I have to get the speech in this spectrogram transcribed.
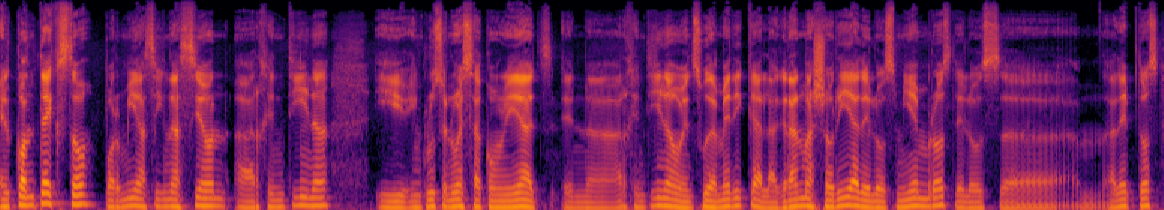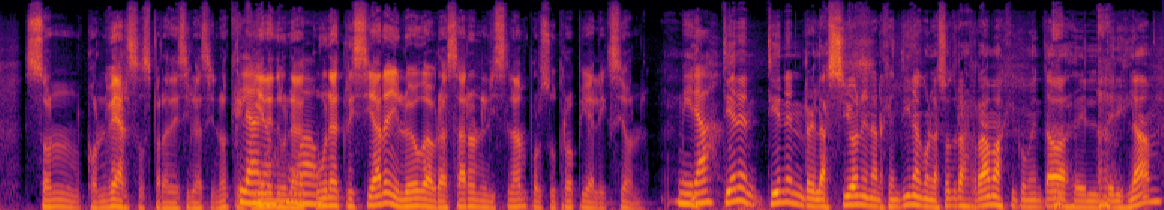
el contexto por mi asignación a Argentina y incluso en nuestra comunidad en uh, Argentina o en Sudamérica, la gran mayoría de los miembros, de los uh, adeptos, son conversos, para decirlo así, ¿no? que Claro, vienen de una wow. cuna cristiana y luego abrazaron el Islam por su propia elección. Mira. ¿Tienen, ¿Tienen relación en Argentina con las otras ramas que comentabas del, del Islam?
